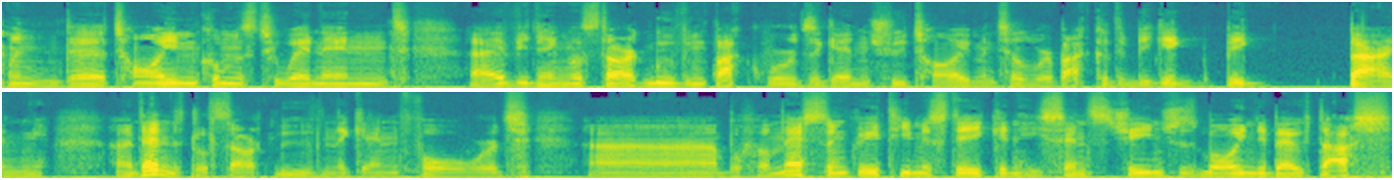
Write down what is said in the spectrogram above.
when the time comes to an end, uh, everything will start moving backwards again through time until we're back at the big, big bang, and then it'll start moving again forward. Uh, but unless I'm greatly mistaken, he since changed his mind about that,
